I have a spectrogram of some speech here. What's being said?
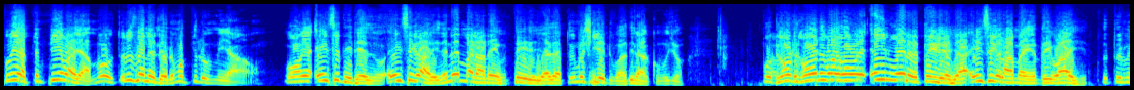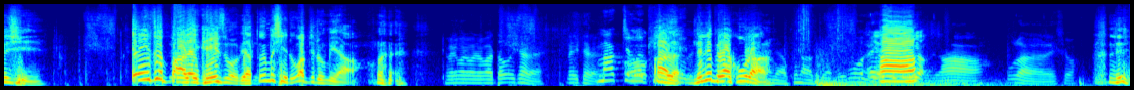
တွေးရပြပြေးပါရမဟုတ်သူတို့စက်နဲ့လည်းတော့မပြစ်လို့မရအောင်ဟိုရအိတ်စစ်တွေတဲ့ဆိုအိတ်စစ်ကလေနည်းနည်းမှန်တာနဲ့တေးတယ်ရရတွေးမရှိတဲ့တူပါသေးလားကိုဘိုးကျော်ပို့ဒီကောင်ဒီကောင်ဒီကောင်အိတ်လွဲတယ်တေးတယ်ဗျာအိတ်စစ်ကလာမှရင်တေးသွားပြီတွေးမရှိအိတ်စစ်ပါလေခေးဆိုဗျာတွေးမရှိတော့ပြစ်လို့မရအောင်ဒီမှာဒီမှာတော့ချတယ် နှိမ့်ထတယ် Marked a ဟာလေ location. နည်းနည်းဘယ်ကခိုးလာ那 kuna biya ne. ဟာပူလာတယ်ရှောနည်း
